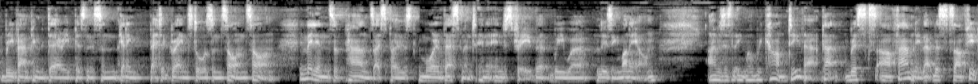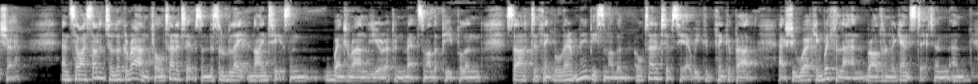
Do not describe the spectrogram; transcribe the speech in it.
revamping the dairy business and getting better grain stores and so on and so on. Millions of pounds, I suppose, more investment in an industry that we were losing money on. I was just thinking, well, we can't do that. That risks our family. That risks our future. And so I started to look around for alternatives in the sort of late 90s and went around Europe and met some other people and started to think, well, there may be some other alternatives here. We could think about actually working with the land rather than against it. And, and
